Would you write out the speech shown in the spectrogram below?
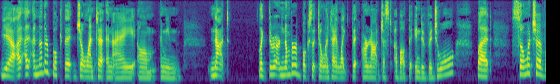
yeah, I, I, another book that Jolenta and I, um, I mean, not like there are a number of books that Jolenta I like that are not just about the individual, but so much of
